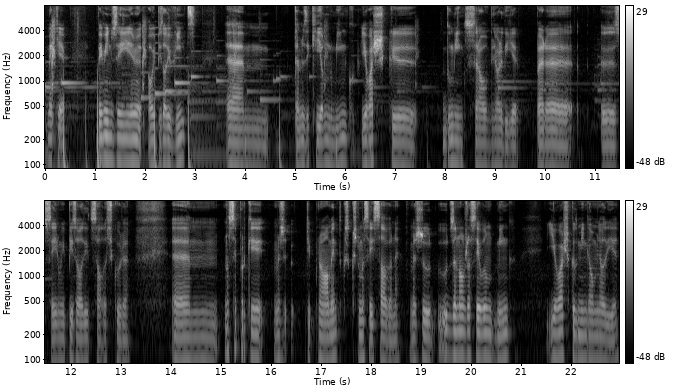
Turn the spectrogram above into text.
Como é que é? Bem-vindos aí ao episódio 20. Um, estamos aqui a um domingo e eu acho que domingo será o melhor dia para uh, sair um episódio de Sala Escura. Um, não sei porquê, mas tipo, normalmente costuma sair sábado, né? Mas o, o 19 já saiu um domingo e eu acho que domingo é o melhor dia.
